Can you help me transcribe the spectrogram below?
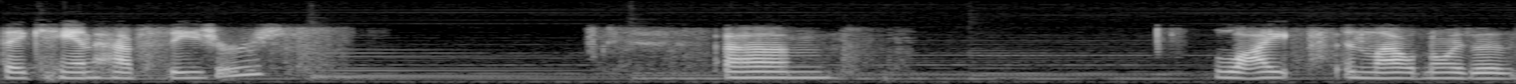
they can have seizures. Um, lights and loud noises.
